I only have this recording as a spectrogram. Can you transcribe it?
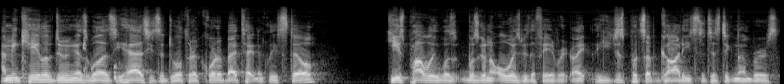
I mean, Caleb doing as well as he has, he's a dual threat quarterback technically still. He's probably was was going to always be the favorite, right? He just puts up gaudy statistic numbers,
